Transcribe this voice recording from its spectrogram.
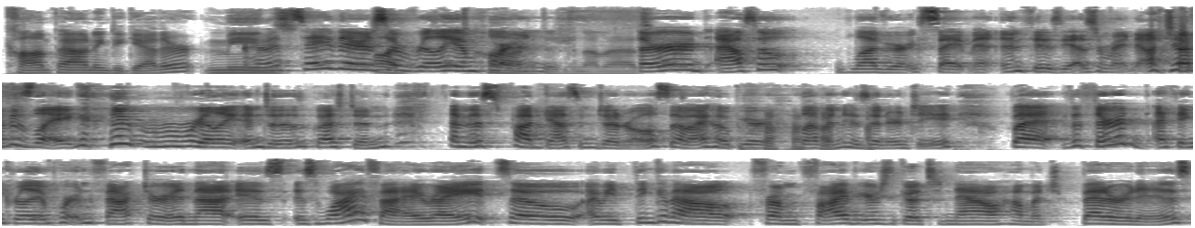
compounding together means I would say there's a a really important third. I also love your excitement and enthusiasm right now. Jeff is like really into this question and this podcast in general. So I hope you're loving his energy. But the third, I think, really important factor in that is is Wi-Fi, right? So I mean, think about from five years ago to now how much better it is.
